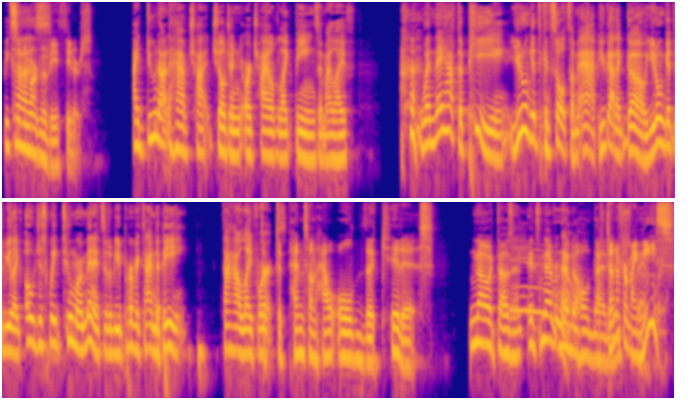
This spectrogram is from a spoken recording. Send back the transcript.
because Cinemark movie theaters. I do not have chi- children or childlike beings in my life. when they have to pee, you don't get to consult some app. You got to go. You don't get to be like, oh, just wait two more minutes. It'll be a perfect time to pee. It's not how life D- works. depends on how old the kid is. No, it doesn't. It's never No. good to hold that. I've done in. it for my bad niece.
